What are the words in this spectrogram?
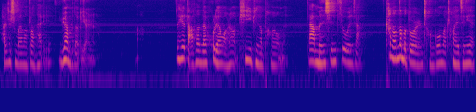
还是什么样的状态，也怨不得别人啊。那些打算在互联网上拼一拼的朋友们，大家扪心自问一下，看到那么多人成功的创业经验。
